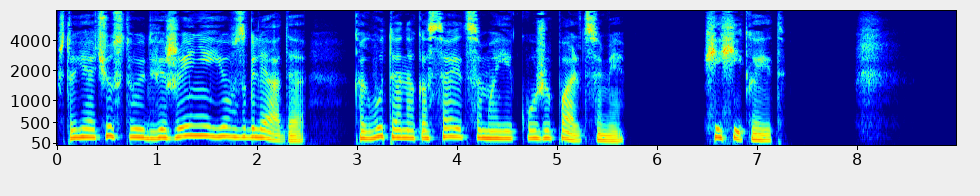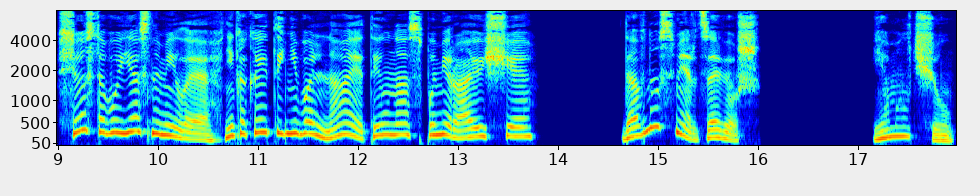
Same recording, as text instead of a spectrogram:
что я чувствую движение ее взгляда, как будто она касается моей кожи пальцами хихикает. «Все с тобой ясно, милая, никакая ты не больная, ты у нас помирающая. Давно смерть зовешь?» Я молчу.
